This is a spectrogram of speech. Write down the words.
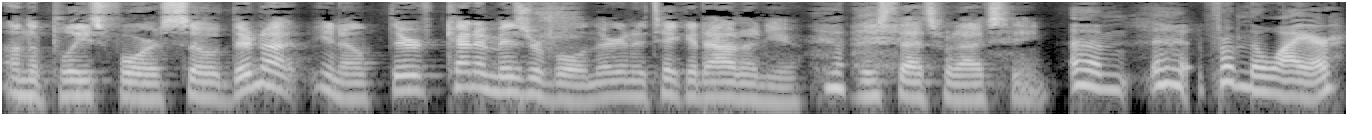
on the police force. So they're not, you know, they're kind of miserable and they're going to take it out on you. At least that's what I've seen. Um, from the wire.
